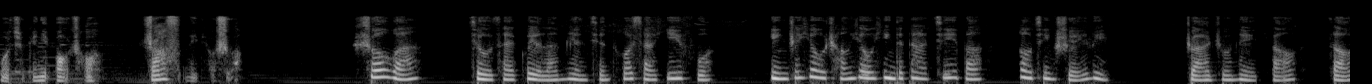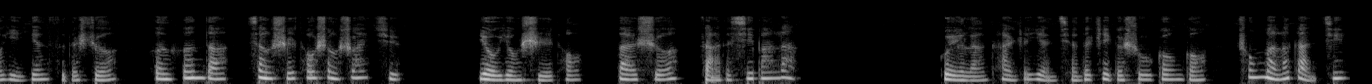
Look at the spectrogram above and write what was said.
我去给你报仇，杀死那条蛇。说完。就在桂兰面前脱下衣服，顶着又长又硬的大鸡巴跳进水里，抓住那条早已淹死的蛇，狠狠地向石头上摔去，又用石头把蛇砸得稀巴烂。桂兰看着眼前的这个叔公公，充满了感激。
